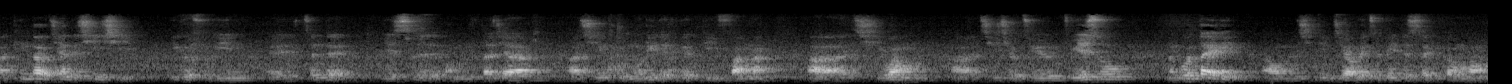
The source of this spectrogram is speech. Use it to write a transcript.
啊听到这样的信息，一个福音，呃，真的也是我们大家啊辛苦努力的一个地方啊，啊，希望啊祈求主主耶稣能够带领啊我们西定教会这边的圣工哈，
